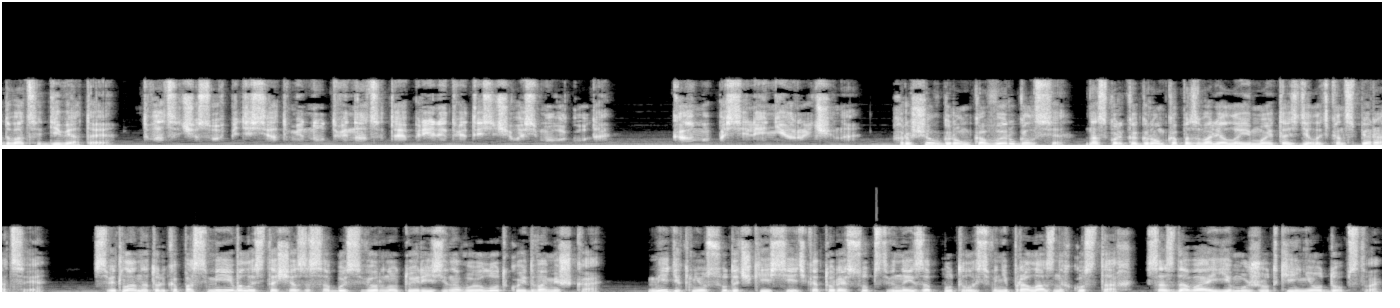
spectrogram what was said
29. 20 часов 50 минут 12 апреля 2008 года. Кама, поселение Рычина. Хрущев громко выругался, насколько громко позволяла ему это сделать конспирация. Светлана только посмеивалась, таща за собой свернутую резиновую лодку и два мешка. Медик нес удочки и сеть, которая, собственно, и запуталась в непролазных кустах, создавая ему жуткие неудобства.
